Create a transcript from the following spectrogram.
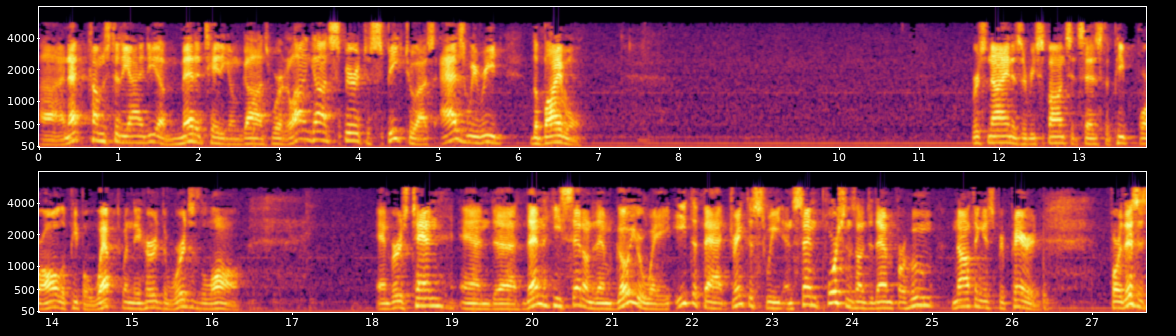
Uh, and that comes to the idea of meditating on God's Word, allowing God's Spirit to speak to us as we read the Bible. Verse 9 is a response. It says, the people, For all the people wept when they heard the words of the law. And verse 10 And uh, then he said unto them, Go your way, eat the fat, drink the sweet, and send portions unto them for whom nothing is prepared. For this, is,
